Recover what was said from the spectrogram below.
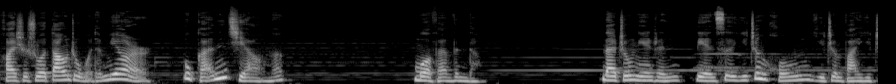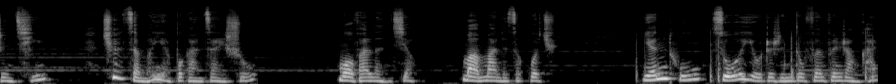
还是说当着我的面儿不敢讲呢？莫凡问道。那中年人脸色一阵红，一阵白，一阵青，却怎么也不敢再说。莫凡冷笑，慢慢的走过去，沿途所有的人都纷纷让开，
